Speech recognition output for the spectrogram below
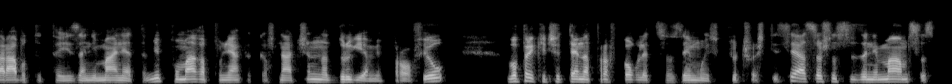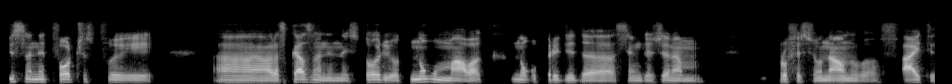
работата и заниманията ми помага по някакъв начин на другия ми профил, въпреки че те на пръв поглед са взаимоизключващи се. Аз всъщност се занимавам с писане, творчество и а, разказване на истории от много малък, много преди да се ангажирам професионално в IT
